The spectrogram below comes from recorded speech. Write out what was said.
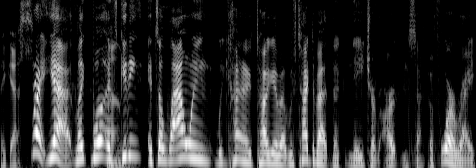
I guess. Right, yeah. Like well, it's Um, getting it's allowing we kind of talking about we've talked about the nature of art and stuff before, right?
